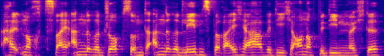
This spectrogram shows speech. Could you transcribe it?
halt noch zwei andere Jobs und andere Lebensbereiche habe, die ich auch noch bedienen möchte.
